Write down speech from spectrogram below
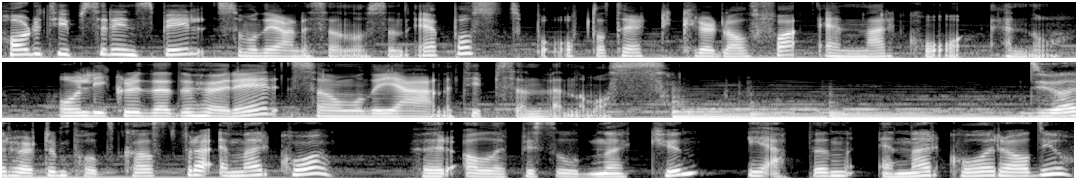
Har du tips eller innspill, så må du gjerne sende oss en e-post på oppdatert krøllalfa nrk.no. Og liker du det du hører, så må du gjerne tipse en venn om oss. Du har hørt en podkast fra NRK. Hør alle episodene kun i appen NRK Radio.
